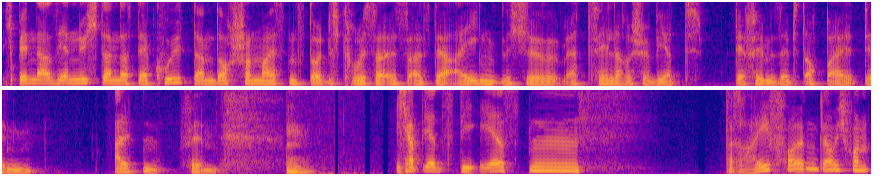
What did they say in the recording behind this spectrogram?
ich bin da sehr nüchtern, dass der Kult dann doch schon meistens deutlich größer ist als der eigentliche erzählerische Wert der Filme, selbst auch bei den alten Filmen. Mhm. Ich habe jetzt die ersten drei Folgen, glaube ich, von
